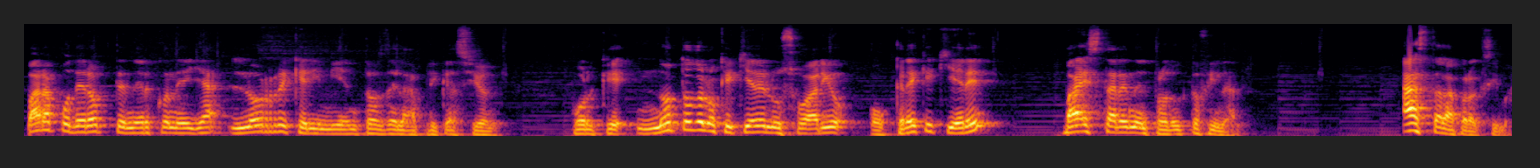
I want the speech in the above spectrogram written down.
para poder obtener con ella los requerimientos de la aplicación, porque no todo lo que quiere el usuario o cree que quiere va a estar en el producto final. Hasta la próxima.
